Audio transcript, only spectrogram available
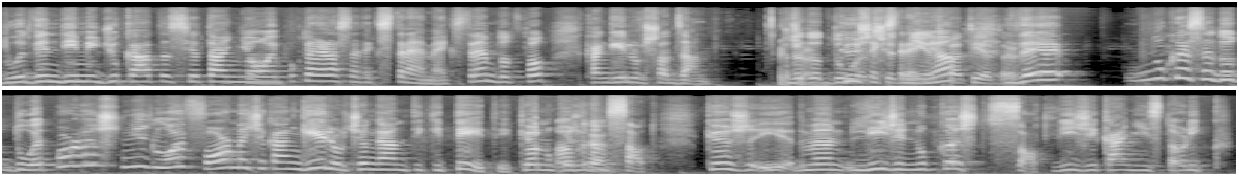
duhet vendimi i gjykatës që ta njohë, po këto janë raste ekstreme. Ekstrem do të thotë ka ngelur shtatzënë. Dhe do të duhet që të jetë patjetër. Dhe nuk është se do të duhet, por është një lloj forme që ka ngelur që nga antikiteti. Kjo nuk është vetëm sot. Kjo është, domethënë, ligji nuk është sot, ligji ka një historik.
